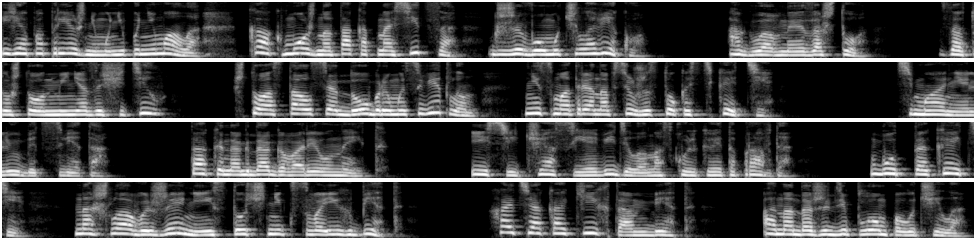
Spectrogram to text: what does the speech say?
Я по-прежнему не понимала, как можно так относиться к живому человеку. А главное, за что? За то, что он меня защитил? что остался добрым и светлым, несмотря на всю жестокость Кэти. Тьма не любит света. Так иногда говорил Нейт. И сейчас я видела, насколько это правда. Будто Кэти нашла в Жене источник своих бед. Хотя каких там бед? Она даже диплом получила,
